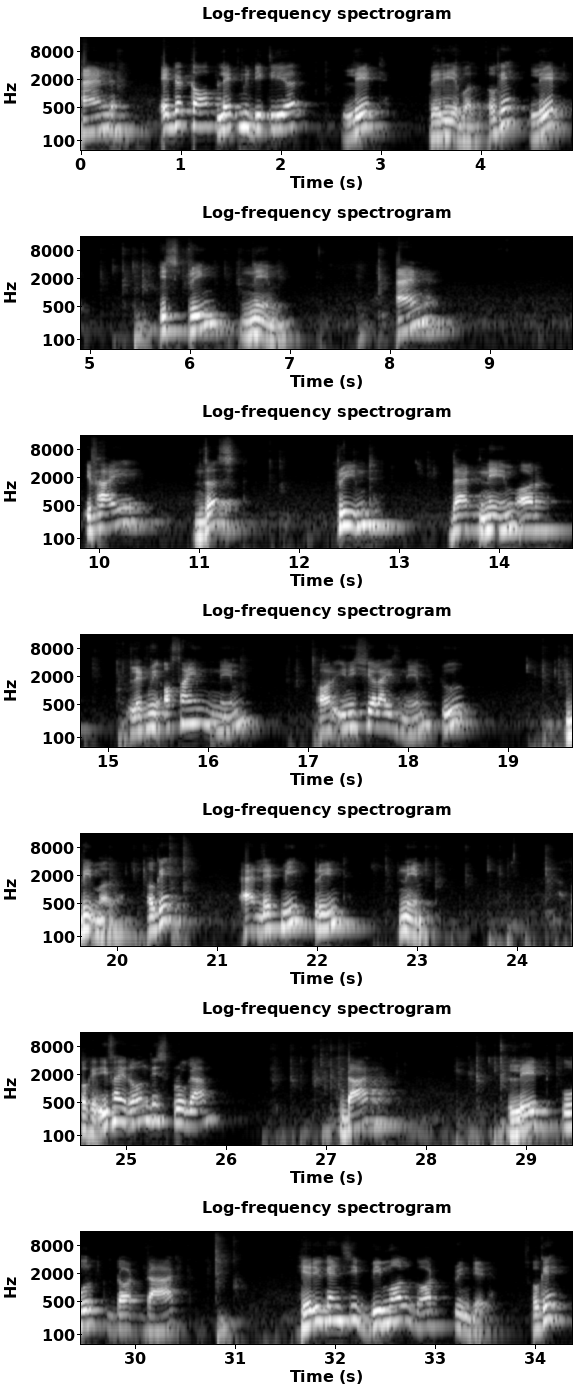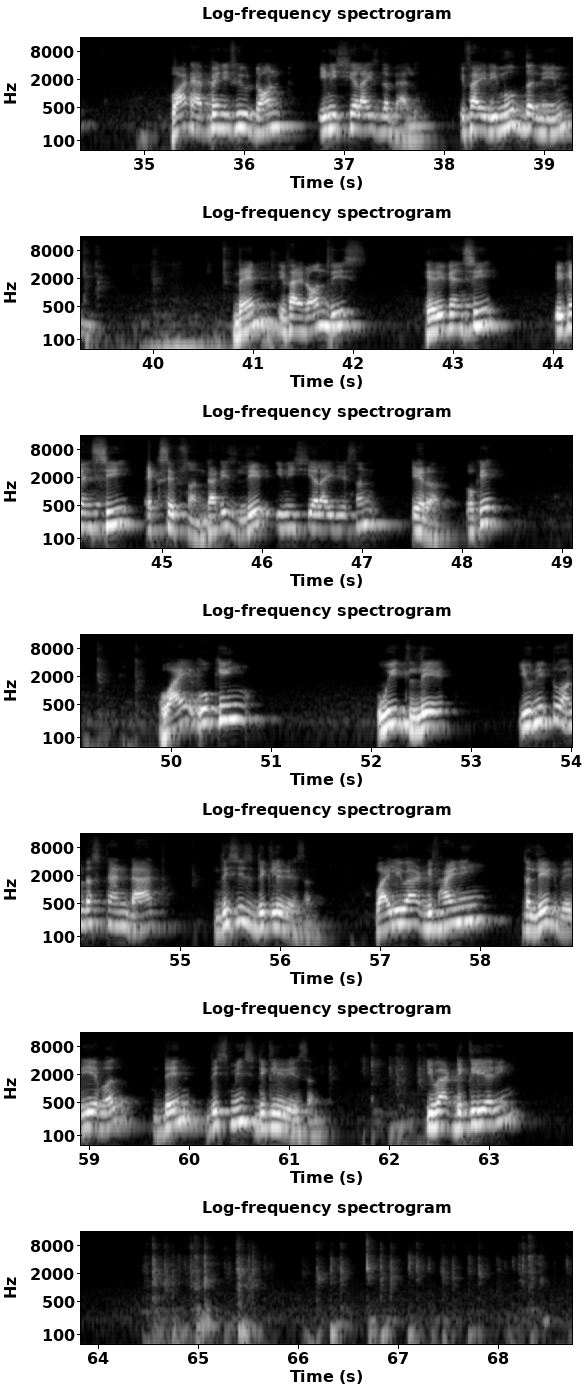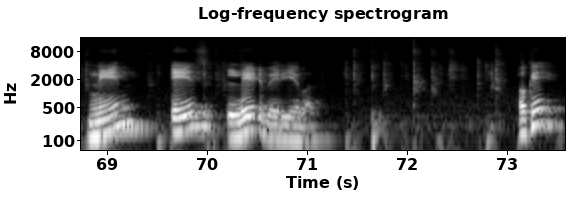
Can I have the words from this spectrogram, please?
and at the top let me declare late variable. Okay, late string name and if I just print that name or let me assign name or initialize name to Bimal okay? And let me print name. Okay if I run this program dart let work dot dart here you can see Bimal got printed okay? What happen if you don't initialize the value? If I remove the name then if I run this here you can see you can see exception. That is late initialization error. Okay? While working with late you need to understand that this is declaration. While you are defining the late variable then this means declaration. You are declaring name is late variable okay?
